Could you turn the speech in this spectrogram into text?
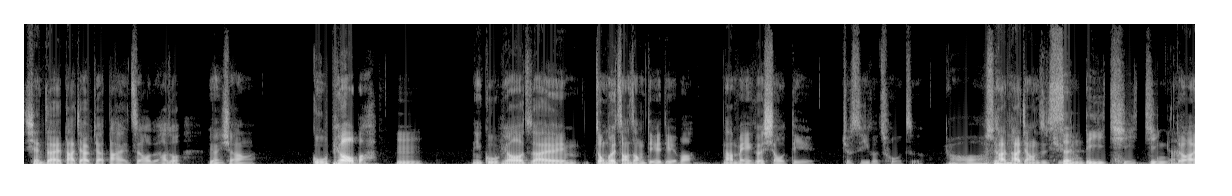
现在大家比较大概知道的，他说有点像股票吧，嗯，你股票在总会涨涨跌跌吧，那每一个小跌就是一个挫折。哦，所以他他这样子身临其境啊。对啊，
